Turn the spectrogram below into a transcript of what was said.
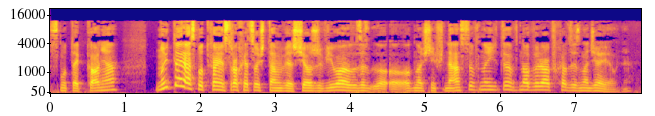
smutek konia. No i teraz pod koniec trochę coś tam, wiesz, się ożywiło odnośnie finansów, no i ten, w nowy rok wchodzę z nadzieją, nie?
